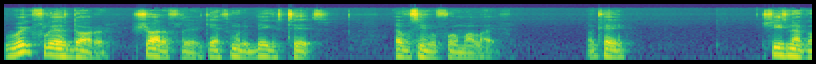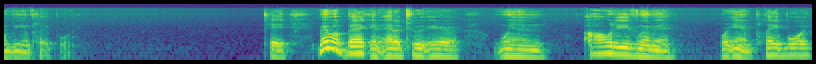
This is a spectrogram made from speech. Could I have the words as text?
Ric Flair's daughter, Charlotte Flair, got some of the biggest tits ever seen before in my life. Okay? She's not gonna be in Playboy. Okay. Remember back in Attitude Era when all these women were in Playboy.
